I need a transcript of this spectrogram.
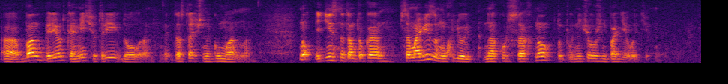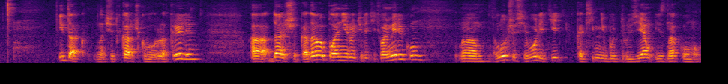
а, банк берет комиссию 3 доллара. Это достаточно гуманно. Ну, единственное, там только сама виза мухлюет на курсах, но тут ничего уже не поделаете. Итак, значит, карточку вы открыли. А дальше, когда вы планируете лететь в Америку, а, лучше всего лететь к каким-нибудь друзьям и знакомым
